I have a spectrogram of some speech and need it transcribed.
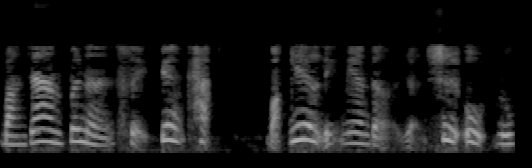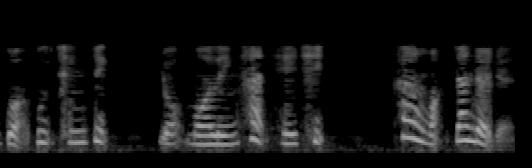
网站不能随便看，网页里面的人事物如果不清净，有魔灵和黑气，看网站的人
